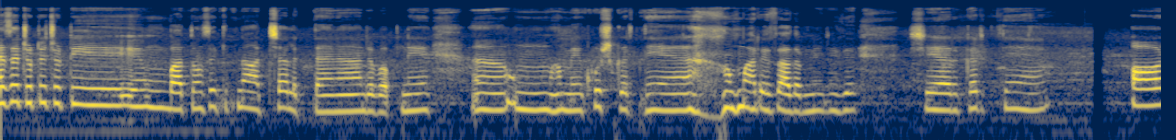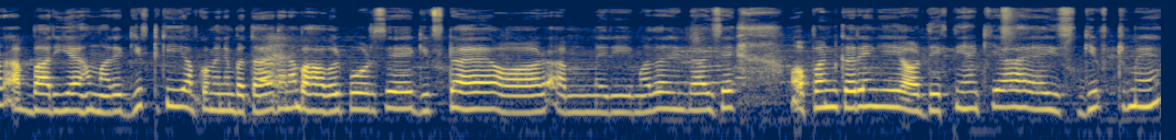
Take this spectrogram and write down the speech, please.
ऐसे छोटी छोटी बातों से कितना अच्छा लगता है ना, जब अपने हमें खुश करते हैं, हमारे साथ अपनी चीज़ें शेयर करते हैं। और अब बारी है हमारे गिफ्ट की। आपको मैंने बताया था ना, बहावलपुर से गिफ्ट है और अब मेरी मदर इन इसे ओपन करेंगी और देखते हैं क्या है इस गिफ्ट में।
